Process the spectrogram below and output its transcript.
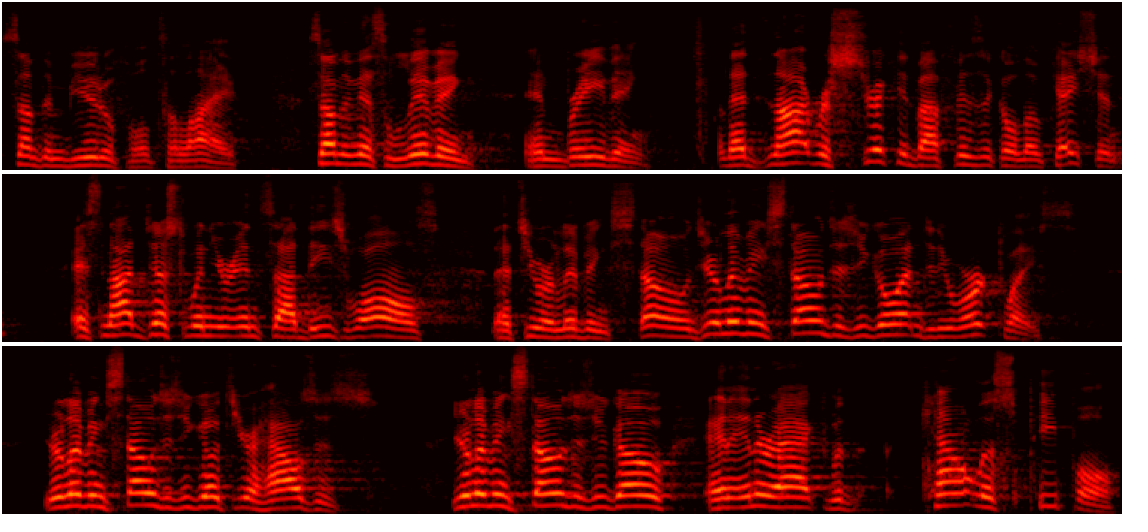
something beautiful to life, something that's living and breathing, that's not restricted by physical location. It's not just when you're inside these walls that you are living stones. You're living stones as you go out into your workplace. You're living stones as you go to your houses. You're living stones as you go and interact with countless people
